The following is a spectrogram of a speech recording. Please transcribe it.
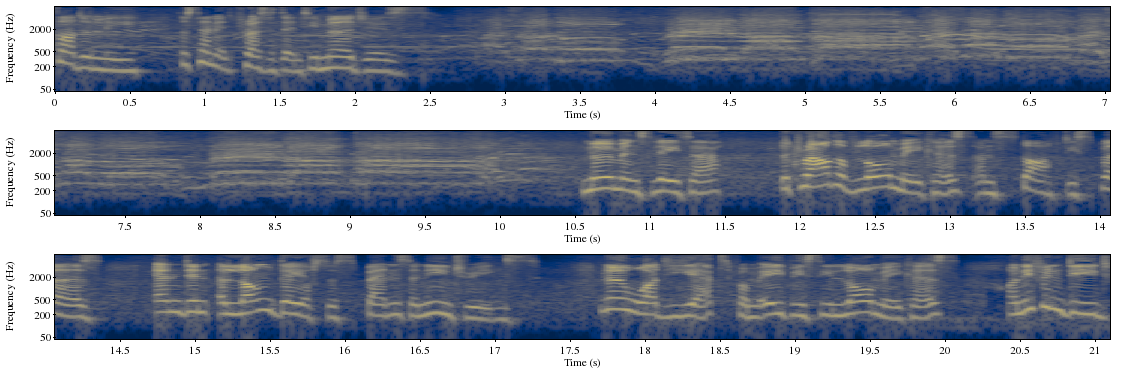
Suddenly, the Senate president emerges. Moments later, the crowd of lawmakers and staff disperse, ending a long day of suspense and intrigues. No word yet from APC lawmakers on if indeed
